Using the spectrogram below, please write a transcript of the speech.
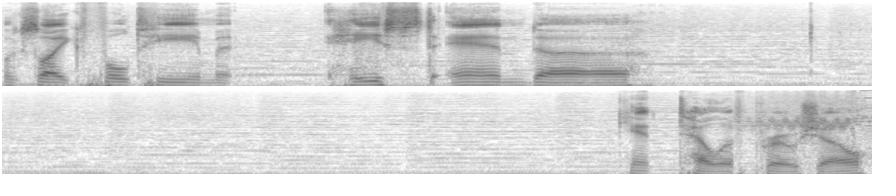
Looks like full team haste and uh, can't tell if pro shell.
